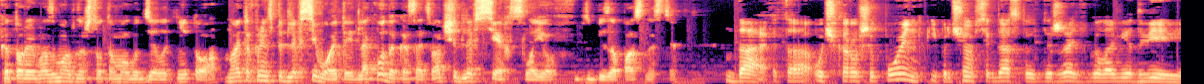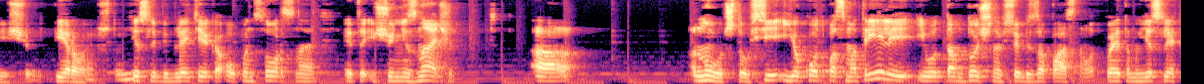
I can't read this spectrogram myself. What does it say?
которые, возможно, что-то могут делать не то. Но это, в принципе, для всего. Это и для кода касается, вообще для всех слоев безопасности. Да, это очень хороший поинт, и причем всегда стоит держать в голове две вещи. Первое, что если библиотека open source, это еще не значит, а, ну вот что все ее код посмотрели, и вот там точно все безопасно. Вот поэтому если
